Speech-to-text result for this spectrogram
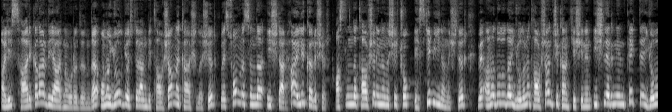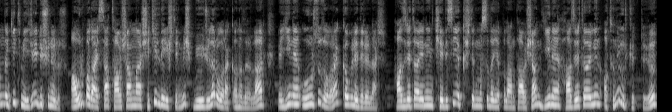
Alice harikalar diyarına uğradığında ona yol gösteren bir tavşanla karşılaşır ve sonrasında işler hayli karışır. Aslında tavşan inanışı çok eski bir inanıştır ve Anadolu'da yoluna tavşan çıkan kişinin işlerinin pek de yolunda gitmeyeceği düşünülür. Avrupa'da ise tavşanlar şekil değiştirmiş büyücüler olarak anılırlar ve yine uğursuz olarak kabul edilirler. Hazreti Ali'nin kedisi yakıştırması da yapılan tavşan yine Hazreti Ali'nin atını ürküttüğü,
